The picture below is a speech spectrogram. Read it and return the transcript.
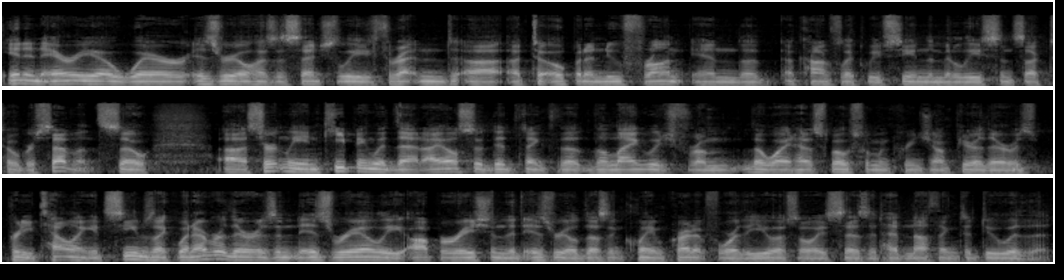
in an area where Israel has essentially threatened uh, to open a new front in the conflict we've seen in the Middle East since October 7th. So, uh, certainly in keeping with that, I also did think the, the language from the White House spokeswoman, Karine Jean Pierre, there was pretty telling. It seems like whenever there is an Israeli operation that Israel doesn't claim credit for, the U.S. always says it had nothing to do with it.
